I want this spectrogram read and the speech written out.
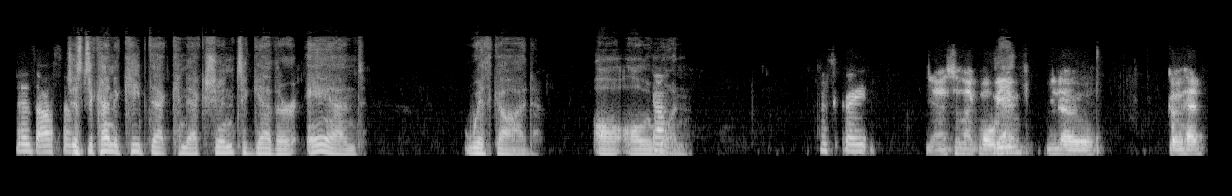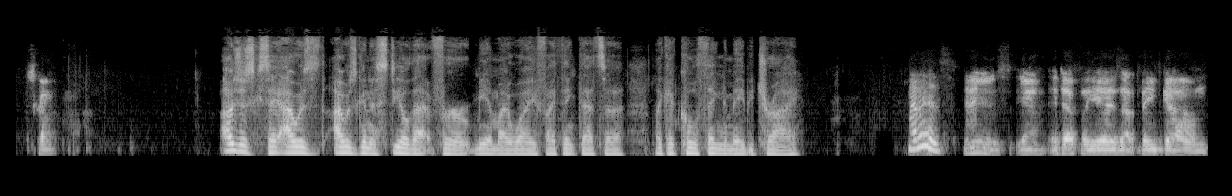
That's awesome. just to kind of keep that connection together and with God, all all in Yeah. one. That's great. yeah so like what we've you know go ahead scott I was just gonna say I was I was gonna steal that for me and my wife. I think that's a like a cool thing to maybe try. That is. It is, yeah, it definitely is. I think, um,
